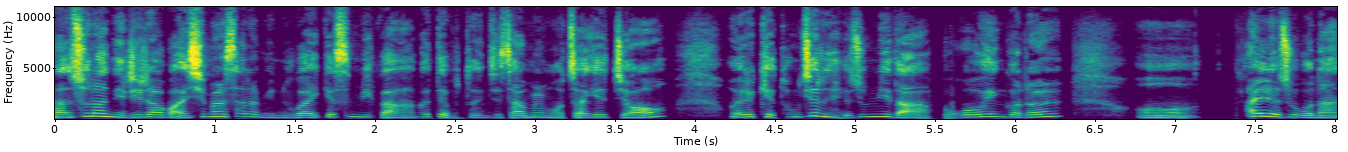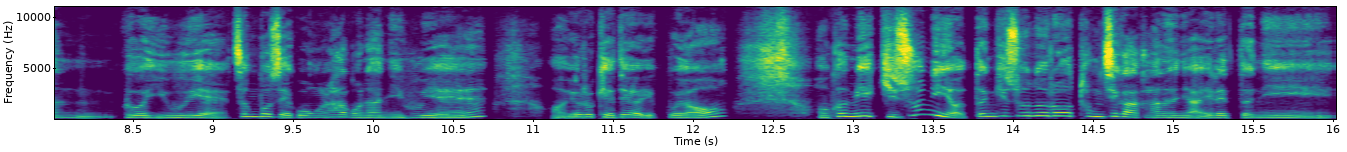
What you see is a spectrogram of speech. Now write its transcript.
단순한 일이라고 안심할 사람이 누가 있겠습니까? 그때부터 이제 잠을 못 자겠죠. 어, 이렇게 통지는 해줍니다. 보고한 거를 어, 알려주고 난 그 이후에 정보 제공을 하고 난 이후에 어, 이렇게 되어 있고요. 어, 그럼 이 기준이 어떤 기준으로 통지가 가느냐 이랬더니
